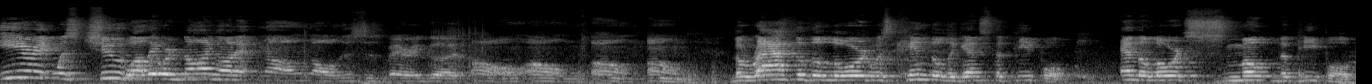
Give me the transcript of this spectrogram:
ere it was chewed while they were gnawing on it. No, no, this is very good. Oh, oh, oh, oh. The wrath of the Lord was kindled against the people, and the Lord smote the people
